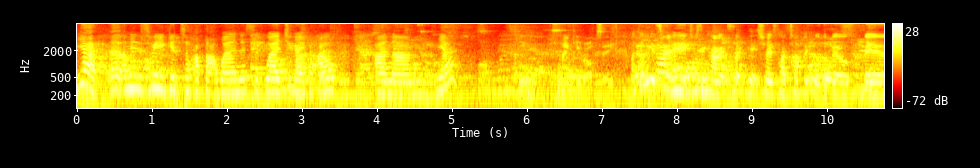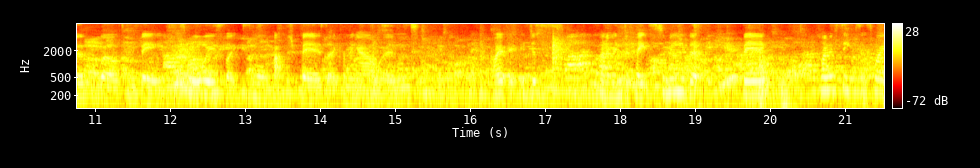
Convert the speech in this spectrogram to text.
yeah, uh, I mean it's really good to have that awareness of where to go for help, and um, yeah, Cool. Thank you, Roxy. I think it's really interesting how it's like it shows how topical the beer, beer world can be. There's always like small batch beers that are coming out, and I, it just kind of indicates to me that beer kind of seeks its way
